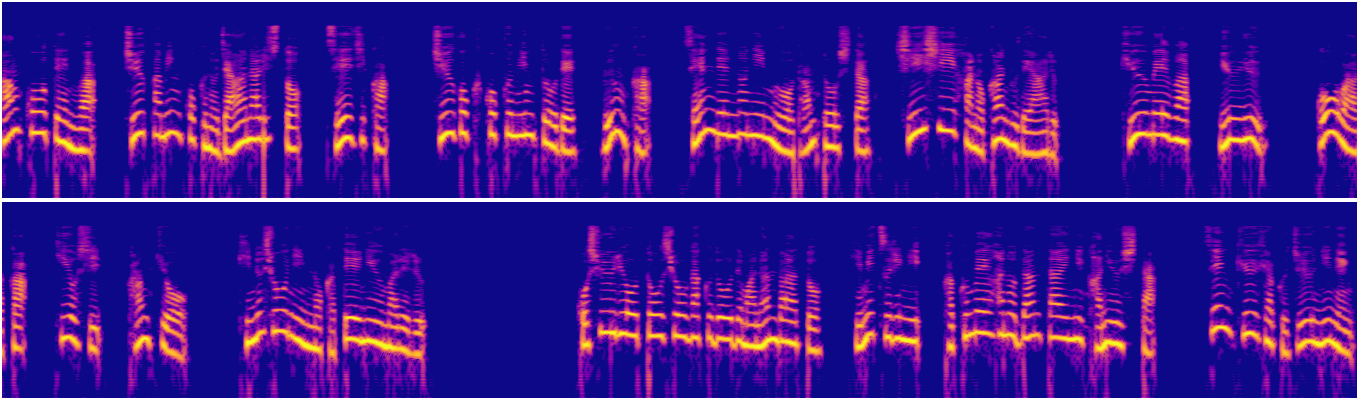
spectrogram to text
反抗点は中華民国のジャーナリスト、政治家、中国国民党で文化、宣伝の任務を担当した CC 派の幹部である。旧名は、悠々。豪は赤、清、環境。絹商人の家庭に生まれる。古州両党小学堂で学んだ後、秘密裏に革命派の団体に加入した。1912年、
